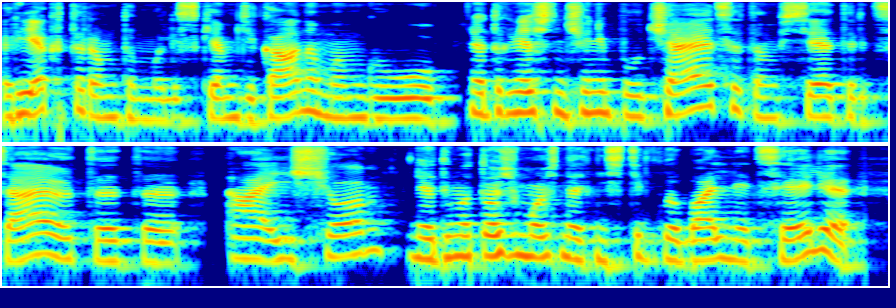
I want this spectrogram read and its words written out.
ректором там или с кем деканом МГУ. Это, конечно, ничего не получается, там все отрицают это. А еще, я думаю, тоже можно отнести к глобальной цели —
